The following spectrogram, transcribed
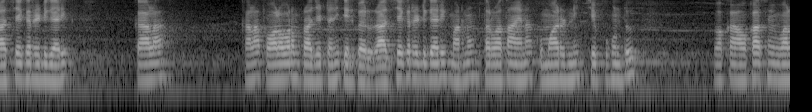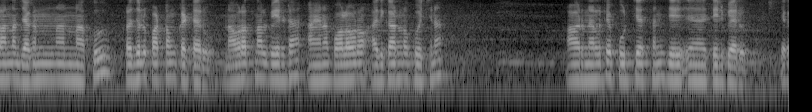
రాజశేఖర రెడ్డి గారి కాల కళ పోలవరం ప్రాజెక్టు అని తెలిపారు. రాజశేఖర రెడ్డి గారి మరణం తర్వాత ఆయన కుమారుడిని చెప్పుకుంటూ ఒక అవకాశం ఇవ్వాలన్న జగనన్నకు ప్రజలు పట్టం కట్టారు. నవరత్నాల పేరిట ఆయన పోలవరం అధికారంలోకి వచ్చిన ఆరు నెలలకే పూర్తి చేస్తానని తెలిపారు. ఇక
